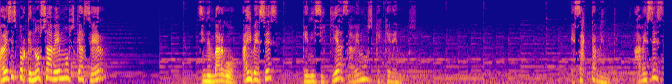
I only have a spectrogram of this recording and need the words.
A veces porque no sabemos qué hacer. Sin embargo, hay veces que ni siquiera sabemos qué queremos. Exactamente. A veces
